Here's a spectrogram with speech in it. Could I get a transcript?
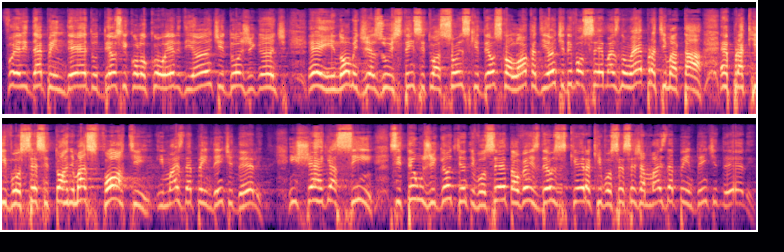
Foi ele depender do Deus que colocou ele diante do gigante. Ei, em nome de Jesus, tem situações que Deus coloca diante de você, mas não é para te matar, é para que você se torne mais forte e mais dependente dele. Enxergue assim: se tem um gigante diante de você, talvez Deus queira que você seja mais dependente dele.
